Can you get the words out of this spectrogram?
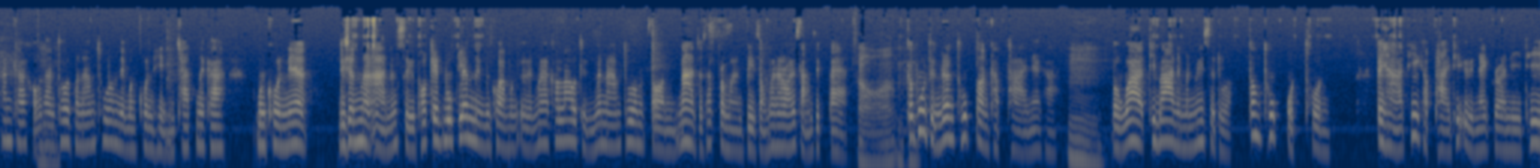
ท่านคะขอประทานโทษพอน้ำท่วมเนี่ยบางคนเห็นชัดนะคะบางคนเนี่ย ดิฉันมาอ่านหนังสือพ็อกเก็ตบุ๊กเล่มหนึ่งเป็นความบังเอิญมากเขาเล่าถึงเมื่อน้ำท่วมตอนน่าจะสักประมาณปี2538ๆอ๋อก็พูดถึงเรื่องทุกข์ตอนขับถ่ายเนี่ยค่ะอืมบอกว่าที่บ้านเนี่ยมันไม่สะดวกต้องทุกข์อดทน ไปหาที่ขับถ่ายที่อื่นในกรณีที่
